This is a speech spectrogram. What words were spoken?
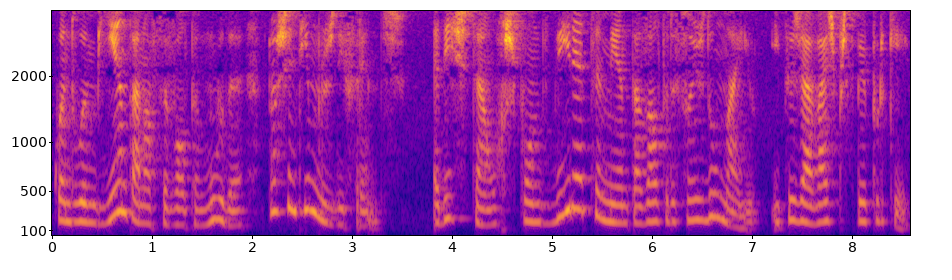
quando o ambiente à nossa volta muda, nós sentimos-nos diferentes. A digestão responde diretamente às alterações do meio e tu já vais perceber porquê.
